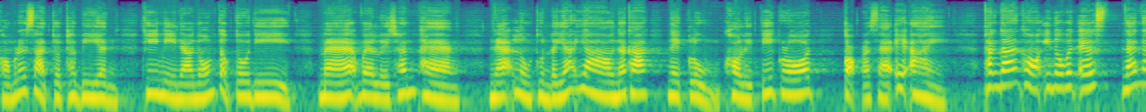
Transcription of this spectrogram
ของบริษัทจดทะเบียน ที่มีแนวโน้มเติบโตดี แม้ valuation แพง แนะลงทุนระยะยาวนะคะ ในกลุ่ม quality growth เกาะกระแส AI ทางด้านของ InnovateX แนะน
